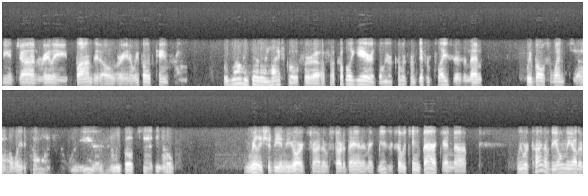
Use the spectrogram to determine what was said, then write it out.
me and John really bonded over. You know, we both came from we'd known each other in high school for a, a couple of years, but we were coming from different places, and then we both went uh, away to college for one year, and we both said, you know, we really should be in New York trying to start a band and make music. So we came back, and uh, we were kind of the only other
